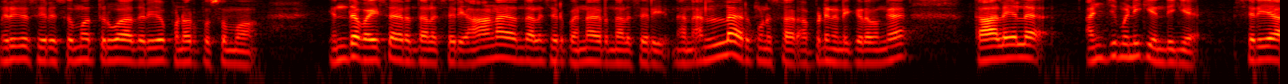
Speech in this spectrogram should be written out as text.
மிருகசீரிசமோ திருவாதிரையோ புனர்புசமோ எந்த வயசாக இருந்தாலும் சரி ஆணாக இருந்தாலும் சரி பெண்ணாக இருந்தாலும் சரி நான் நல்லா இருக்கணும் சார் அப்படின்னு நினைக்கிறவங்க காலையில் அஞ்சு மணிக்கு எந்திங்க. சரியா?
